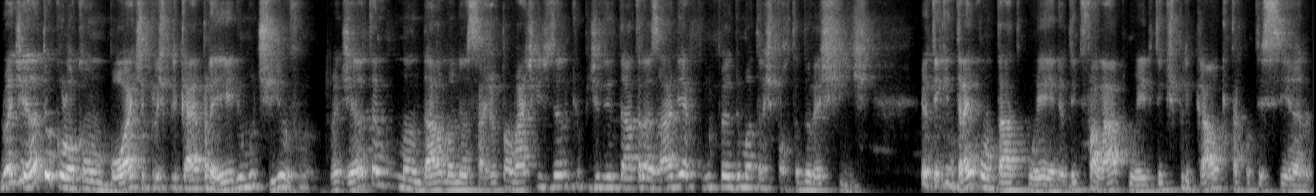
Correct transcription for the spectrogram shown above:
Não adianta eu colocar um bot para explicar para ele o motivo. Não adianta mandar uma mensagem automática dizendo que o pedido está atrasado e a culpa é de uma transportadora X. Eu tenho que entrar em contato com ele, eu tenho que falar com ele, tenho que explicar o que está acontecendo.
